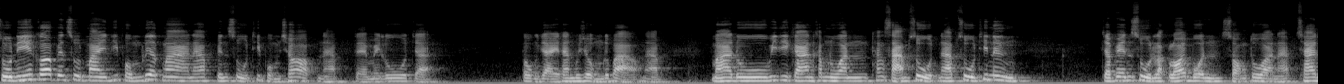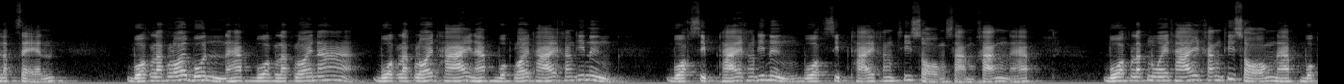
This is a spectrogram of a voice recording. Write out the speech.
สูตรนี้ก็เป็นสูตรใหม่ที่ผมเลือกมานะครับ เป็นสูตรที่ผมชอบนะครับ แต่ไม่รู้จะตรงใจท่านผู้ชมหรือเปล่านะครับ มาดูวิธีการคำนวณทั้ง 3 สูตรนะครับ สูตรที่ 1 จะเป็นสูตรหลักร้อยบน 2 ตัวนะครับ ใช้หลักแสน บวกหลักร้อยบนนะครับ บวกหลักร้อยหน้า บวกหลักร้อยท้ายนะครับ บวกร้อยท้ายครั้งที่ 1 บวก 10 ท้ายครั้งที่ 1 บวก 10 ท้ายครั้งที่ 2 3 ครั้งนะครับ บวกหลักหน่วยท้ายครั้งที่2นะครับ บวก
